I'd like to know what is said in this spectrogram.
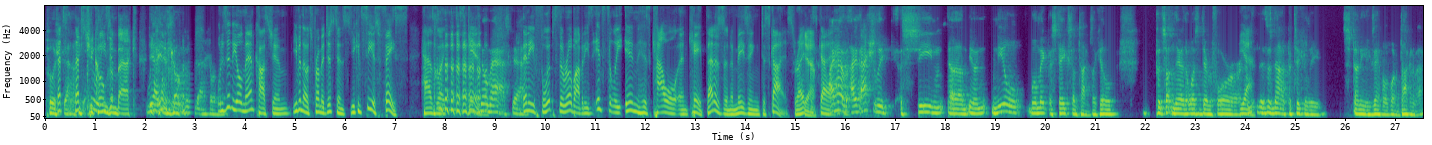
pushed That's- down. that's he true. When combs them in- back. He yeah, he combs just them back. over When he's in the old man costume, even though it's from a distance, you can see his face has like skin. no mask. Yeah. Then he flips the robe off and he's instantly in his cowl and cape. That is an amazing disguise, right? Yeah. This guy. I have. I've actually seen. Um, you know, Neal will make mistakes sometimes. Like he'll put something there that wasn't there before. Or, Yeah. This is not a particularly stunning example of what I'm talking about,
